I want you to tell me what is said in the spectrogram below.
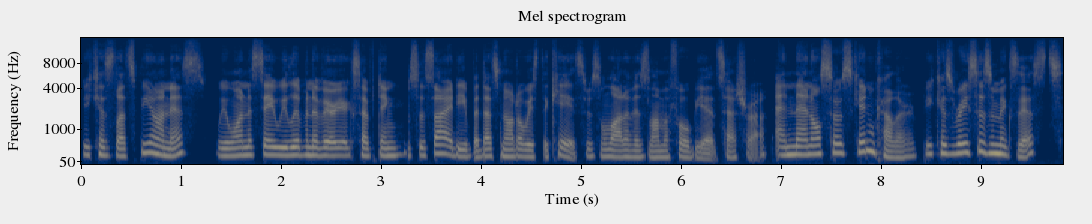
because let's be honest, we want to say we live in a very accepting society, but that's not always the case. There's a lot of Islamophobia, etc. And then also skin color, because racism exists.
